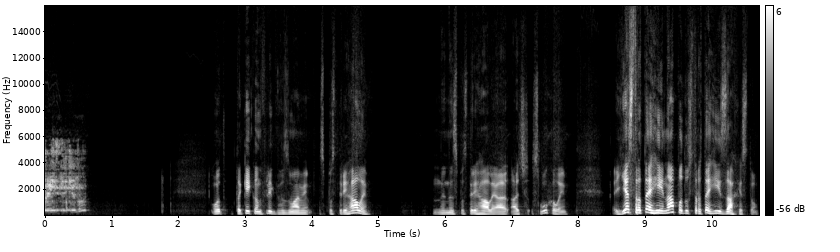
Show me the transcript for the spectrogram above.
Произведено От такий конфлікт ви з вами спостерігали. Не, не спостерігали, а, а слухали. Є стратегії нападу, стратегії захисту.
